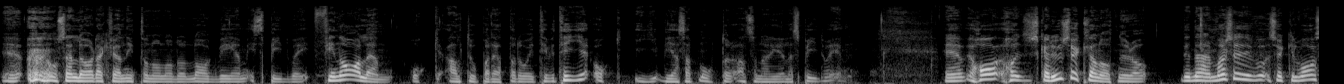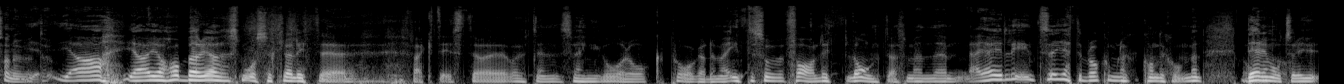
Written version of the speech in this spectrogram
Eh, och sen lördag kväll 19.00 då lag-VM i speedway-finalen. Och alltihopa detta då i TV10 och i Viasat Motor, alltså när det gäller speedway. Eh, ha, ska du cykla något nu då? Det närmar sig cykelvasan nu. Ja, ja, jag har börjat småcykla lite eh, faktiskt. Jag var ute en sväng igår och plågade mig. Inte så farligt långt alltså, men eh, nej, jag är inte så jättebra kondition. Men däremot så är det ju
